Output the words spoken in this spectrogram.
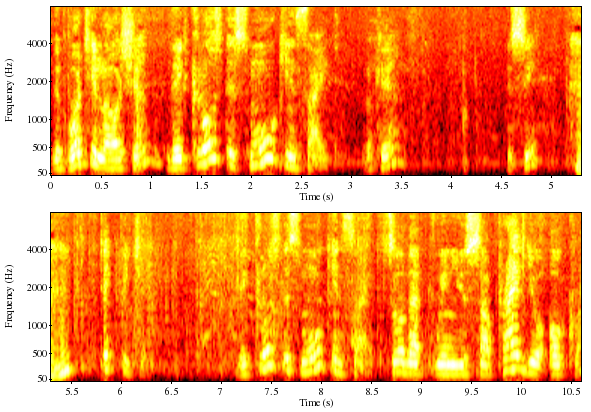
the body lotion they close the smoke inside okay you see take picture. They close the smoke inside so that when you surprise your ochre,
